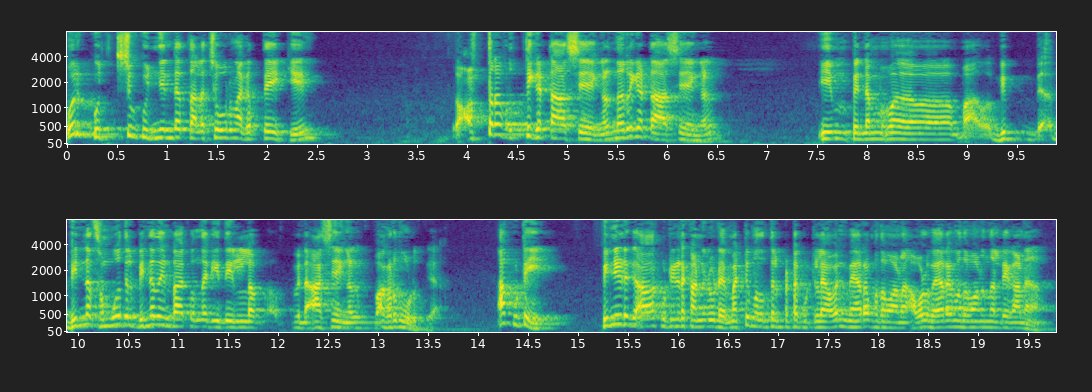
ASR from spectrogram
ഒരു കൊച്ചു കുഞ്ഞിന്റെ തലച്ചോറിനകത്തേക്ക് അത്ര വൃത്തികെട്ട ആശയങ്ങൾ നെറികെട്ട ആശയങ്ങൾ ഈ പിന്നെ ഭിന്ന സമൂഹത്തിൽ ഭിന്നത ഉണ്ടാക്കുന്ന രീതിയിലുള്ള പിന്നെ ആശയങ്ങൾ പകർന്നു കൊടുക്കുക. ആ കുട്ടി പിന്നീട് ആ കുട്ടിയുടെ കണ്ണിലൂടെ മറ്റു മതത്തിൽപ്പെട്ട കുട്ടികളെ അവൻ വേറെ മതമാണ് അവൾ വേറെ മതമാണെന്നല്ലേ കാണുക.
